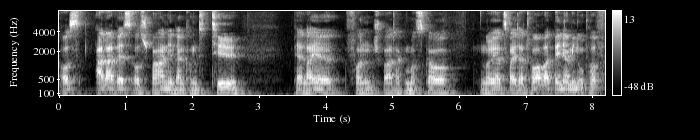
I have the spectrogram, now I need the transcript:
aus Alaves aus Spanien. Dann kommt Till per Laie von Spartak Moskau. Neuer zweiter Torwart, Benjamin Uphoff,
